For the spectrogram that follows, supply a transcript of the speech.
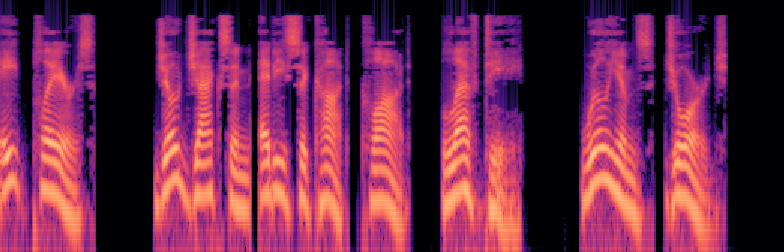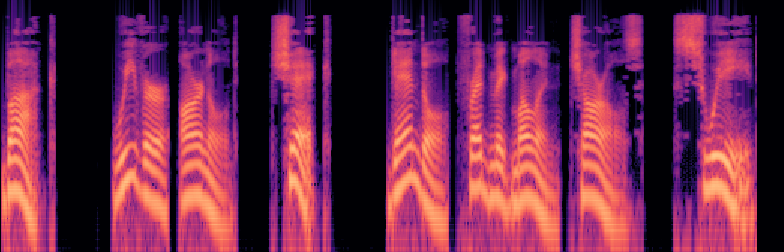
Eight players Joe Jackson, Eddie Cicotte, Claude Lefty Williams, George Buck Weaver, Arnold Chick Gandil, Fred McMullen, Charles Swede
